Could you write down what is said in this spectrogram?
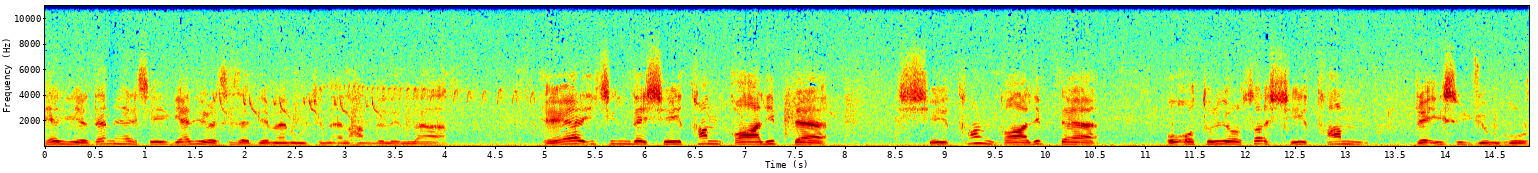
Her yerden her şey geliyor size demenin için elhamdülillah. Eğer içinde şeytan galip de, şeytan galip de o oturuyorsa şeytan reisi cumhur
